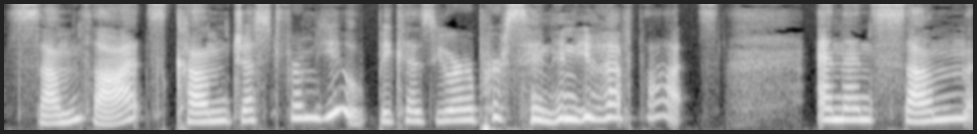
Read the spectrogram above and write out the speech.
Some thoughts come just from you because you're a person and you have thoughts. And then some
